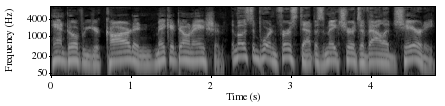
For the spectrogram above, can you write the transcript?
hand over your card and make a donation. The most important first step is to make sure it's a valid charity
